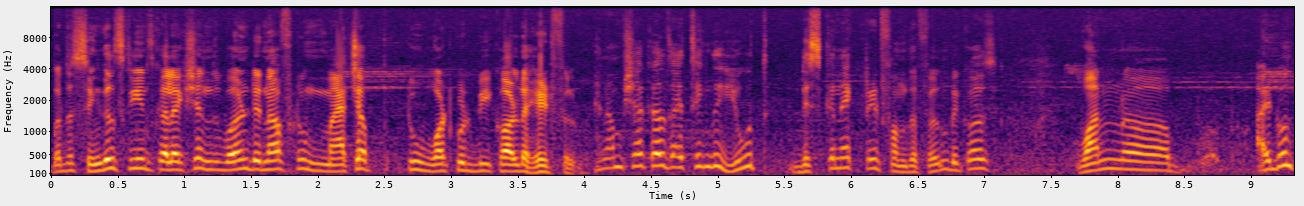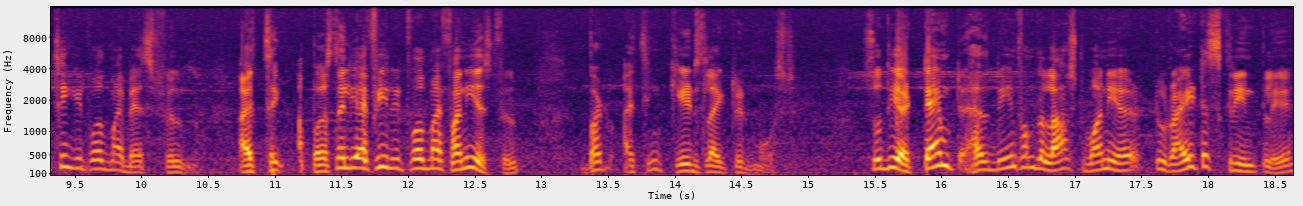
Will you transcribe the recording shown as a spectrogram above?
But the single screens collections weren't enough to match up to what could be called a hit film. In Humshakals, I think the youth disconnected from the film because one, uh, I don't think it was my best film. I think, personally, I feel it was my funniest film. But I think kids liked it most. So the attempt has been from the last one year to write a screenplay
